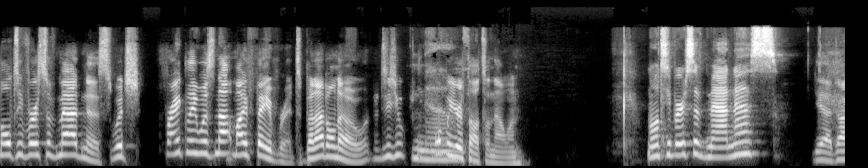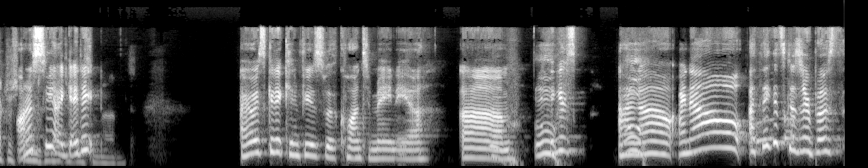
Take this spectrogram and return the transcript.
Multiverse of Madness, which frankly was not my favorite. But I don't know. Did you? No. What were your thoughts on that one? Multiverse of Madness. Yeah, Doctor. Strange Honestly, I get it. I always get it confused with Quantumania. Um, Oof, I think oof. it's. I know, I know. I think it's because they're both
